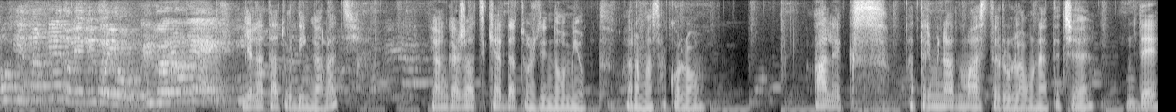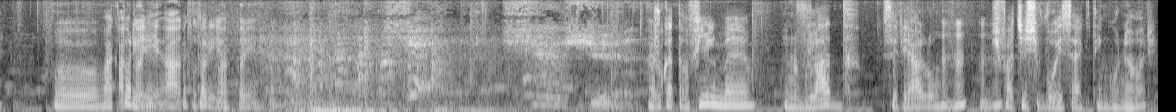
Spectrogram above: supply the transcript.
poftiți, să scrie, domnule Grigoriu. Grigoriu nu e aici. e la teatru din Galați. E angajat chiar de atunci, din 2008. A rămas acolo. Alex a terminat masterul la UNATC. De? Uh, actorie. Actorie, a, tot actorie. actorie. A jucat în filme, în Vlad, serialul, uh-huh, uh-huh. și face și voice acting uneori.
